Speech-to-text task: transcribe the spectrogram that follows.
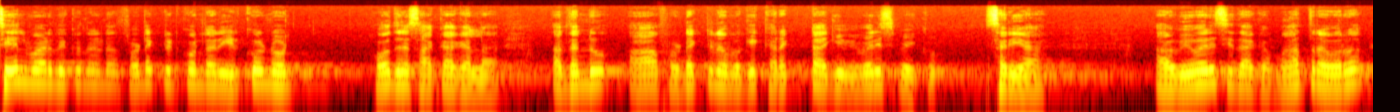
ಸೇಲ್ ಮಾಡಬೇಕು ಅಂದರೆ ಪ್ರಾಡಕ್ಟ್ ಇಟ್ಕೊಂಡು ನಾನು ಹಿಡ್ಕೊಂಡು ಹೋದ್- ಹೋದರೆ ಸಾಕಾಗಲ್ಲ. ಅದನ್ನು ಆ ಪ್ರಾಡಕ್ಟಿನ ಬಗ್ಗೆ ಕರೆಕ್ಟಾಗಿ ವಿವರಿಸಬೇಕು. ಸರಿಯಾ? ಆ ವಿವರಿಸಿದಾಗ ಮಾತ್ರ ಅವರು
